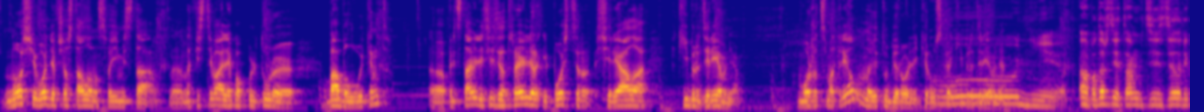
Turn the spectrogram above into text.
но сегодня все стало на свои места. На фестивале поп-культуры Bubble Weekend Э, представили тизер-трейлер и постер сериала «Кибердеревня». Может, смотрел на ютубе ролики «Русская кибердеревня»? Нет. А, подожди, там, где сделали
